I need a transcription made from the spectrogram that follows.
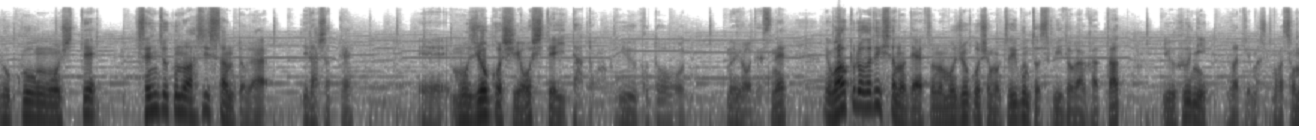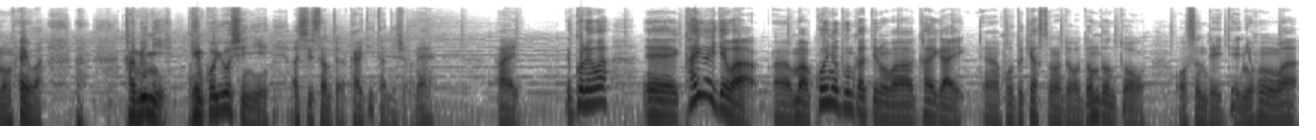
録音をして専属のアシスタントがいらっしゃって、えー、文字起こしをしていたということのようですねでワープロができたのでその文字起こしも随分とスピードが上がったというふうに言われています。まあ、その前は 紙に、原稿用紙にアシスタントが書いていたんでしょうね。はい。でこれは、えー、海外では、あまあ、声の文化っていうのは海外、ポッドキャストなどどんどんと進んでいて、日本は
